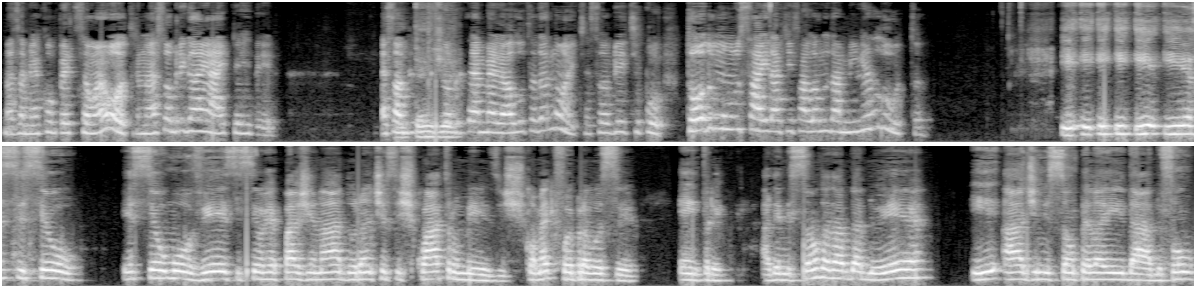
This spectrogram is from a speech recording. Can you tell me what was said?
Mas a minha competição é outra, não é sobre ganhar e perder. É sobre, sobre ter a melhor luta da noite. É sobre, tipo, todo mundo sair daqui falando da minha luta. E, e, e, e, esse seu esse seu mover, esse seu repaginar durante esses quatro meses, como é que foi para você? Entre a demissão da WWE e a admissão pela IW. Foi,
